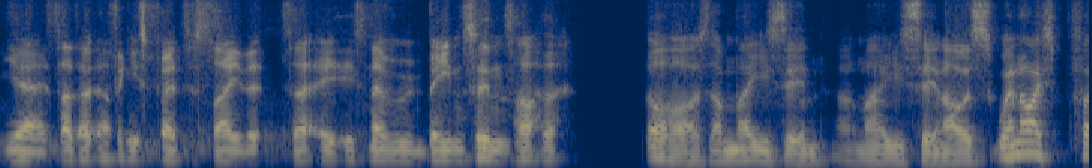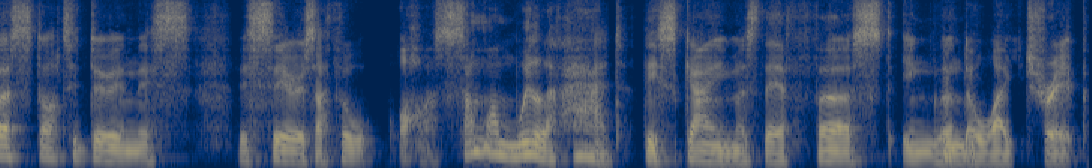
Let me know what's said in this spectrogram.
yeah, so I, I think it's fair to say that uh, it's never been beaten since either. Oh, it's amazing, amazing. I was when I first started doing this this series, I thought, oh, someone will have had this game as their first England away trip,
